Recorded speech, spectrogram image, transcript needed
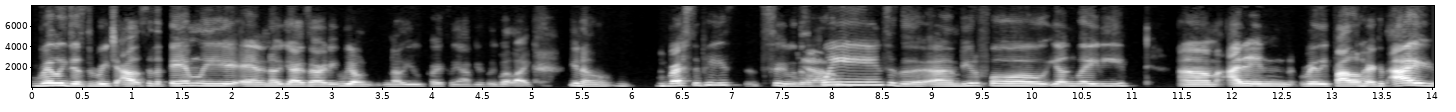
really just reach out to the family and I know you guys already we don't know you personally obviously but like you know rest in peace to the yeah. queen to the um, beautiful young lady um I didn't really follow her cuz I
